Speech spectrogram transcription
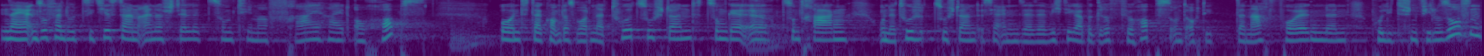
Naja, insofern, du zitierst da an einer Stelle zum Thema Freiheit auch Hobbes. Mhm. Und da kommt das Wort Naturzustand zum, äh, ja. zum Tragen. Und Naturzustand ist ja ein sehr, sehr wichtiger Begriff für Hobbes und auch die danach folgenden politischen Philosophen.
